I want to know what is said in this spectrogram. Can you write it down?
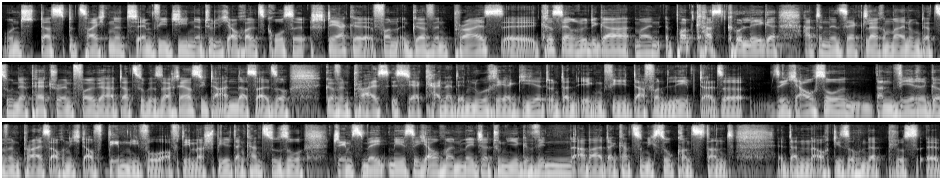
und das bezeichnet MVG natürlich auch als große Stärke von Gervin Price. Äh, Christian Rüdiger, mein Podcast-Kollege, hatte eine sehr klare Meinung dazu in der Patreon-Folge, hat dazu gesagt, ja, das sieht da anders. Also Gervin Price ist ja keiner, der nur reagiert und dann irgendwie davon lebt. Also sehe ich auch so, dann wäre Gervin Price auch nicht auf dem Niveau, auf dem er spielt. Dann kannst du so James Wade-mäßig auch mal ein Major-Turnier gewinnen, aber dann kannst du nicht so konstant dann auch diese 100 plus äh,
